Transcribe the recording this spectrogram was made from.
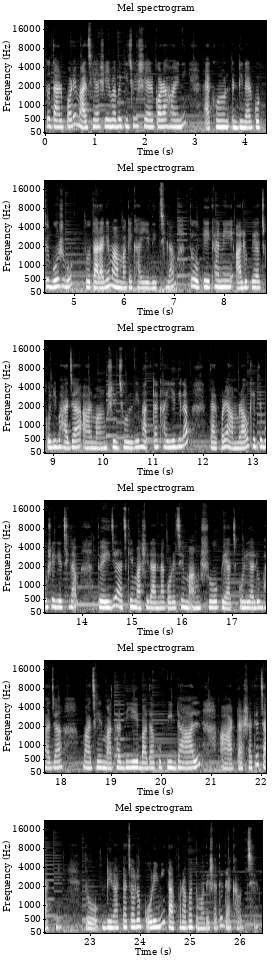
তো তারপরে মাঝে আর সেইভাবে কিছুই শেয়ার করা হয়নি। এখন ডিনার করতে বসবো। তো তার আগে মাম্মাকে খাইয়ে দিচ্ছিলাম। তো ওকে এখানে আলু, পেঁয়াজ, কলি ভাজা আর মাংসের ঝোল দিয়ে ভাতটা খাইয়ে দিলাম। তারপরে আমরাও খেতে বসে গেছিলাম। তো এই যে আজকে মাসি রান্না করেছে মাংস, পেঁয়াজ, কলি, আলু ভাজা, মাছের মাথা দিয়ে বাঁধাকপি, ডাল আর তার সাথে চাটনি। তো ডিনারটা চলো করে নিই, তারপর আবার তোমাদের সাথে দেখা হচ্ছে।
